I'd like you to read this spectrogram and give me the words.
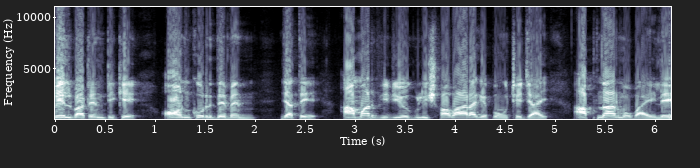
বেল বাটনটিকে অন করে দেবেন যাতে আমার ভিডিওগুলি সবার আগে পৌঁছে যায় আপনার মোবাইলে।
